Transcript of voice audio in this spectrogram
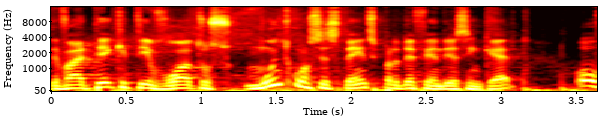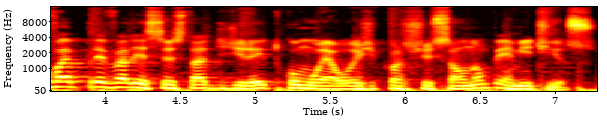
vai ter que ter votos muito consistentes para defender esse inquérito? Ou vai prevalecer o Estado de Direito como é hoje, a Constituição não permite isso?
